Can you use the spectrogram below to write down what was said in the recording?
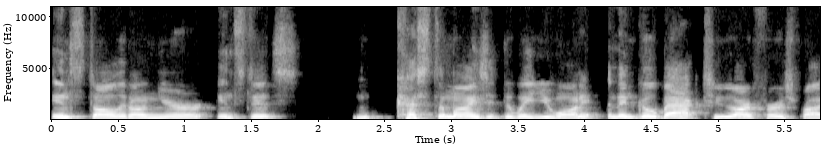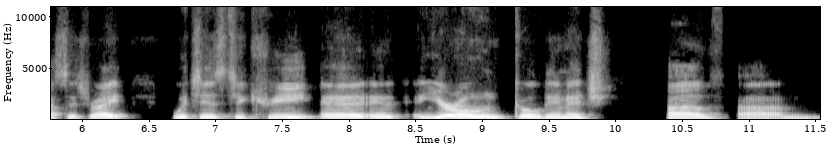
install it on your instance, customize it the way you want it, and then go back to our first process, right? Which is to create a, a, your own gold image of um,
